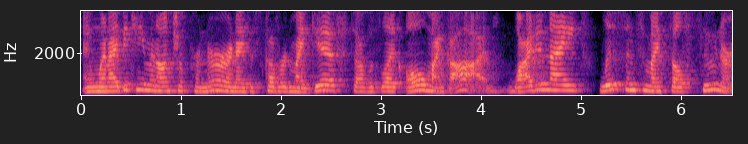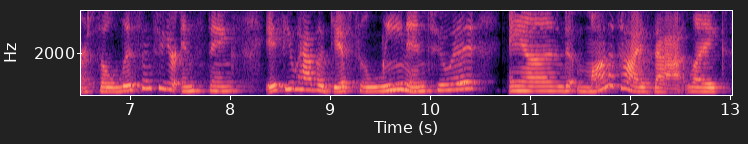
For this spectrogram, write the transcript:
And when I became an entrepreneur and I discovered my gift, I was like, oh my God, why didn't I listen to myself sooner? So listen to your instincts. If you have a gift, lean into it and monetize that. Like,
